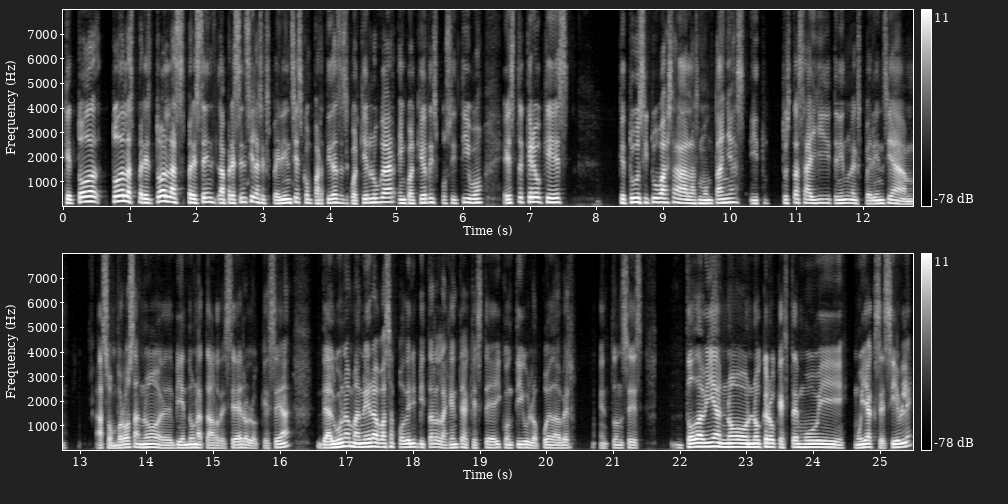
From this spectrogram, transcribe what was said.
que todas las, todas las la presencia y las experiencias compartidas desde cualquier lugar, en cualquier dispositivo, este creo que es que tú, si tú vas a las montañas y tú, estás ahí teniendo una experiencia mm, asombrosa, ¿no? Eh, viendo un atardecer o lo que sea, de alguna manera vas a poder invitar a la gente a que esté ahí contigo y lo pueda ver. Entonces, todavía no, no creo que esté muy, muy accesible,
